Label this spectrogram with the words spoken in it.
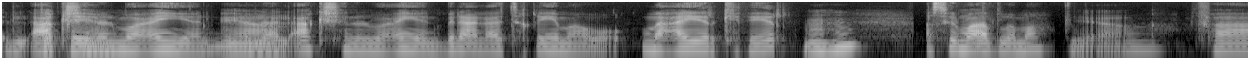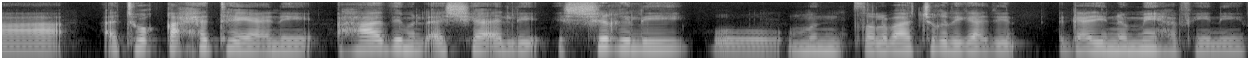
الأكشن. المعين الأكشن المعين بناء على تقييمه ومعايير كثير أصير ما أظلمه yeah فأتوقع حتى يعني هذه من الأشياء اللي شغلي ومن طلبات شغلي قاعد قاعد ينميها فيني.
